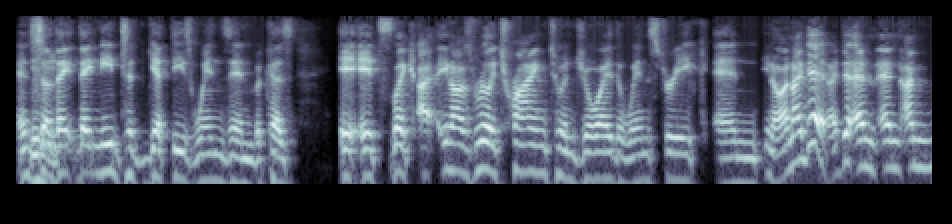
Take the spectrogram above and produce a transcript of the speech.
and so Mhm. they they need to get these wins in because it, it's like I you know I was really trying to enjoy the win streak, and you know, and I did, I did, and and I'm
